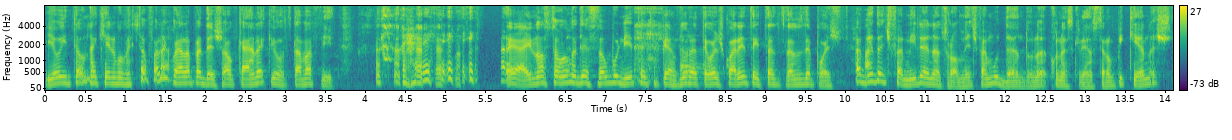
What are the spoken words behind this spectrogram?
E eu então, naquele momento, eu falei com ela para deixar o cara que eu estava afim. é, aí nós tomamos uma decisão bonita que perdura até hoje, 40 e tantos anos depois. A vida de família, naturalmente, vai mudando. Né? Quando as crianças eram pequenas,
